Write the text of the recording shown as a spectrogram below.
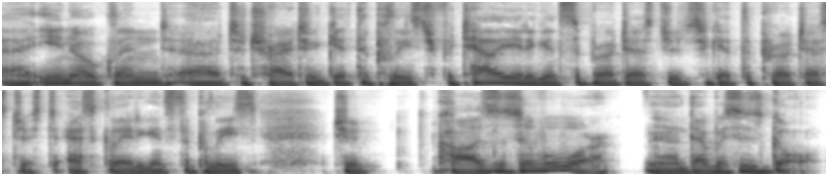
uh, in Oakland uh, to try to get the police to retaliate against the protesters, to get the protesters to escalate against the police, to cause a civil war. Uh, that was his goal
